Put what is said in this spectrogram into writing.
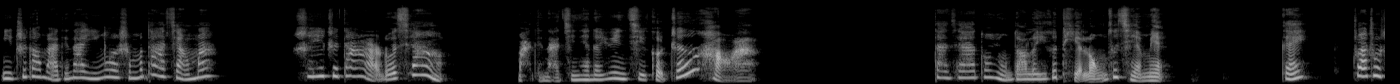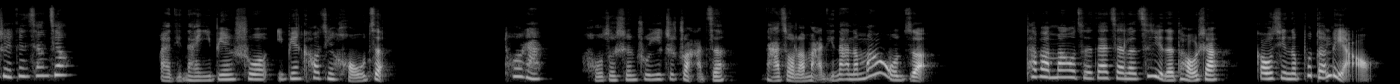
你知道马蒂娜赢了什么大奖吗？是一只大耳朵象，马蒂娜今天的运气可真好啊！大家都涌到了一个铁笼子前面，给抓住这根香蕉。马蒂娜一边说一边靠近猴子。突然，猴子伸出一只爪子，拿走了马蒂娜的帽子。他把帽子戴在了自己的头上，高兴的不得了。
